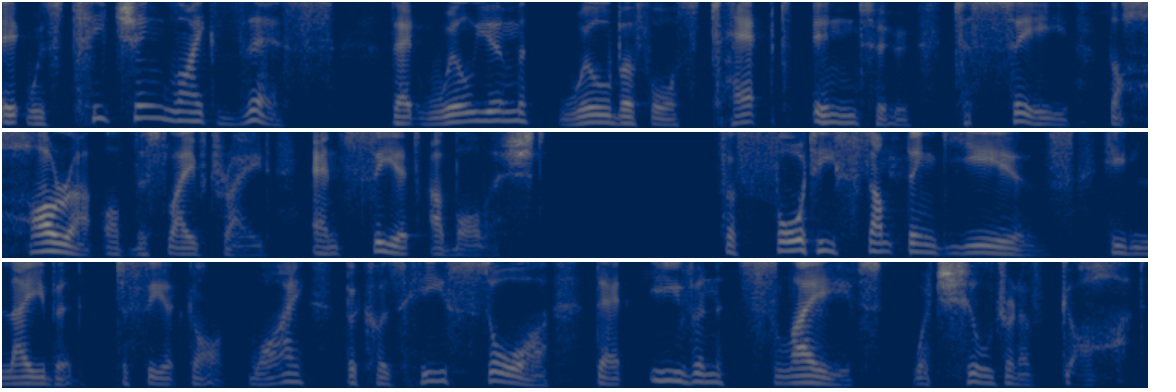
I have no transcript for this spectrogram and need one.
It was teaching like this that William Wilberforce tapped into to see the horror of the slave trade and see it abolished. For 40 something years, he labored to see it gone. Why? Because he saw that even slaves were children of God,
